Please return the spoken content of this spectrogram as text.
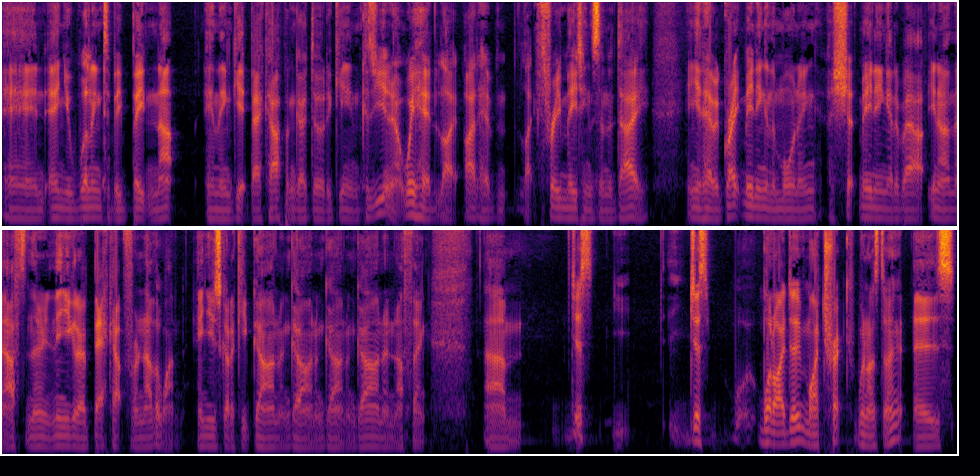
and and you're willing to be beaten up and then get back up and go do it again. Because you know we had like I'd have like three meetings in a day, and you'd have a great meeting in the morning, a shit meeting at about you know in the afternoon, and then you got to back up for another one, and you just got to keep going and going and going and going. And I think um, just just what I do, my trick when I was doing it is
